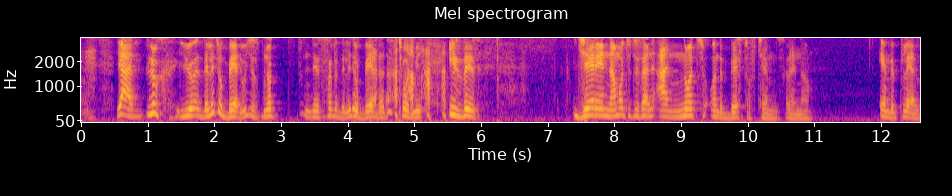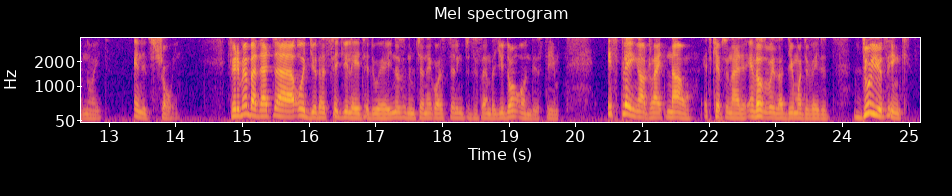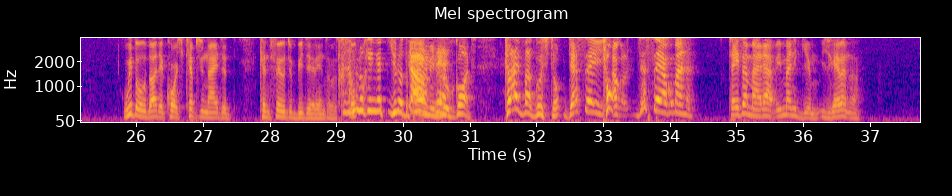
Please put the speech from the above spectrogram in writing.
Yeah, look, you're the little bird, which is not necessarily the little bird that told me, is this. Jerry and Nhamo Tutisani are not on the best of terms right now. And the players know it. And it's showing. If you remember that uh, audio that circulated where Innocent Mchaneko was telling Tutusan that you don't own this team, it's playing out right now at Caps United. And those boys are demotivated. Do you think, with or without a coach, Caps United can fail to beat the Rentals? Because I'm looking at you know the Yeah, I players mean, they have look. got. Clive Augusto. just say ako- just say akumana tayisa marap imani game ijikaiva na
